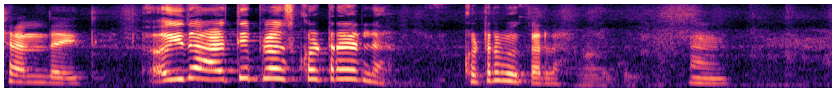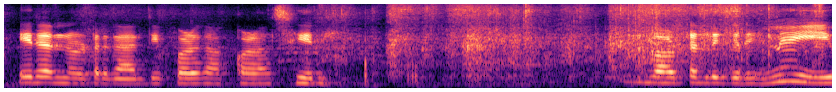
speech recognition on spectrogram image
ಚಂದ ಐತಿ. ಇದು ಅಳತಿ ಬ್ಲೌಸ್ ಕೊಟ್ರೆ ಇಲ್ಲ? ಕೊಟ್ಟಿರ್ಬೇಕಲ್ಲ? ಹ್ಞೂ ಇರ ನೋಡ್ರಿ ನಾ ದೀಪಾವಳಿಗೆ ಹಾಕೊಳ್ಳೋ ಸೀರೆ. ಬಾಟಲ್ ಗ್ರೀನ್ ಈ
